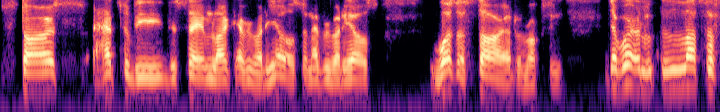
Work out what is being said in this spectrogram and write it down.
Stars had to be the same like everybody else, and everybody else was a star at the Roxy. There were lots of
